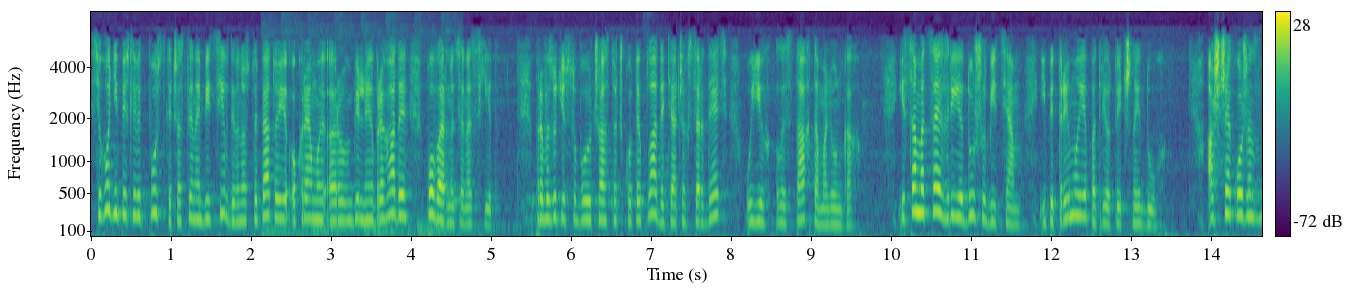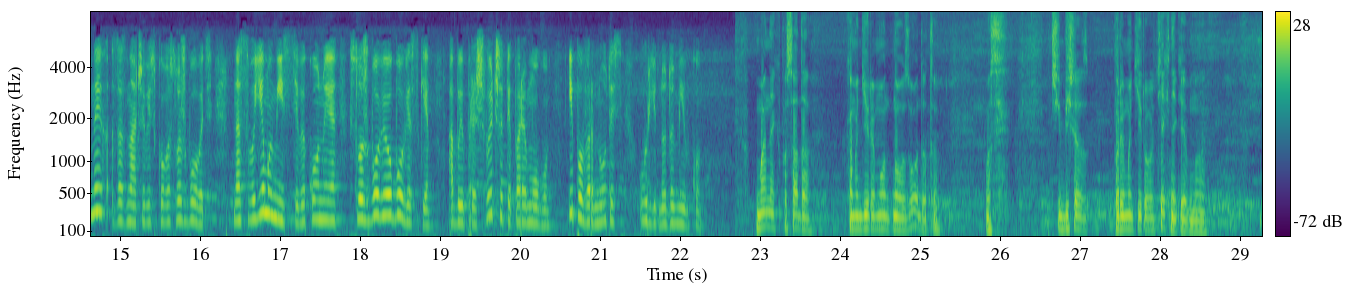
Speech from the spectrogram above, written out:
Сьогодні після відпустки частина бійців 95-ї окремої аеромобільної бригади повернуться на схід. Привезуть із собою часточку тепла дитячих сердець у їх листах та малюнках. І саме це гріє душу бійцям і підтримує патріотичний дух. А ще кожен з них, зазначив військовослужбовець, на своєму місці виконує службові обов'язки, аби пришвидшити перемогу і повернутись у рідну домівку. У мене як посада командир ремонтного взводу, то от, чим більше поремонтував техніки, мене,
